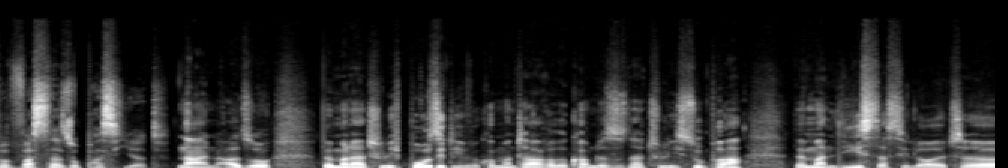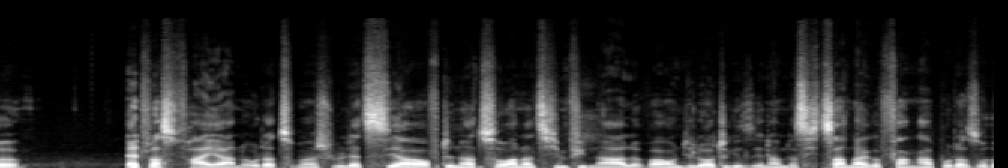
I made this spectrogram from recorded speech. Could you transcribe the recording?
was da so passiert. Nein, also wenn man natürlich positive Kommentare bekommt, das ist natürlich super. Wenn man liest, dass die Leute etwas feiern oder zum Beispiel letztes Jahr auf Dinnerzorn, als ich im Finale war und die Leute gesehen haben, dass ich Zander gefangen habe oder so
